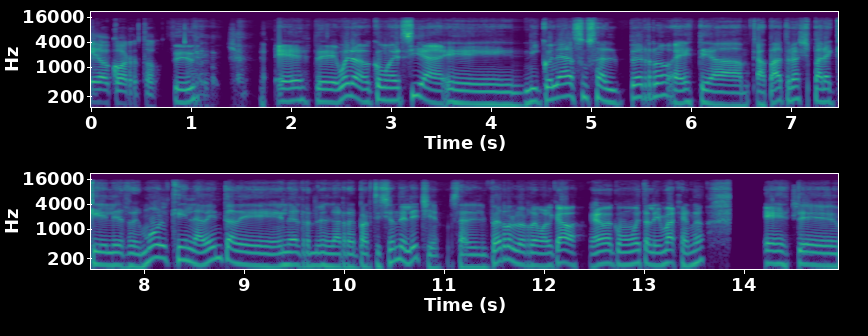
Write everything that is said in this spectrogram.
Quedo corto. Sí. Este, bueno, como decía, eh, Nicolás usa al perro, a este a, a Patrash, para que le remolque en la venta de, en la, en la repartición de leche. O sea, el perro lo remolcaba, como muestra la imagen, ¿no? Este,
